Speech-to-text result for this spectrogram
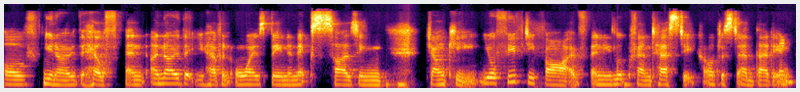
of, you know, the health? And I know that you haven't always been an exercising junkie. You're 55 and you look fantastic. I'll just add that in.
